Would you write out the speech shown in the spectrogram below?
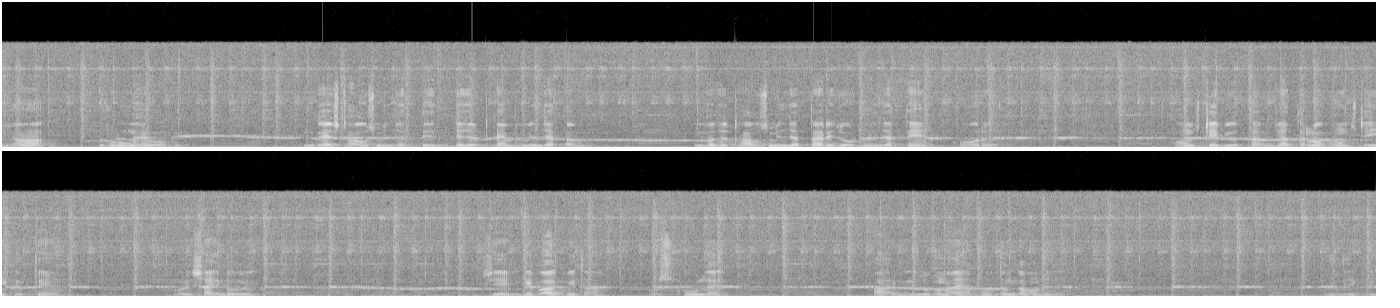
यहाँ रूम है, वो गेस्ट हाउस मिल जाते हैं डेजर्ट कैंप मिल जाता बजट हाउस मिल जाता रिजोर्ट मिल जाते हैं, और होम स्टे भी होता। है ज़्यादातर लोग होम स्टे ही करते हैं, और साइडों में सेब के बाग भी था और स्कूल है। आर्मी ने जो बनाया, बहुत दंगाओं है ये। देखिए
